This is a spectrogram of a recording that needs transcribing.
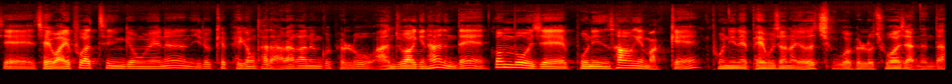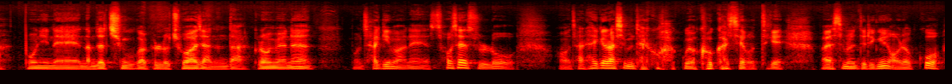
이제 제 와이프 같은 경우에는 이렇게 배경 다 날아가는 걸 별로 안 좋아하긴 하는데 그건 뭐 이제 본인 상황에 맞게 본인의 배우자나 여자친구가 별로 좋아하지 않는다. 본인의 남자친구가 별로 좋아하지 않는다. 그러면은 뭐 자기만의 서세술로 어, 잘 해결하시면 될 것 같고요. 그것까지 제가 어떻게 말씀을 드리긴 어렵고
